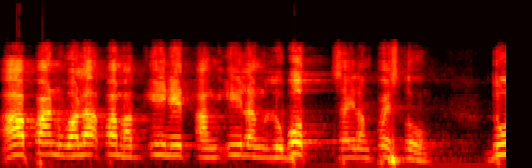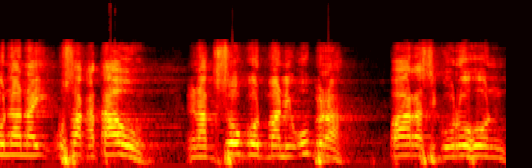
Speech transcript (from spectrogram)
Apan wala pa mag-init ang ilang lubot sa ilang pwesto, duna na usa ka tawo na nagsugod maniobra para siguruhon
